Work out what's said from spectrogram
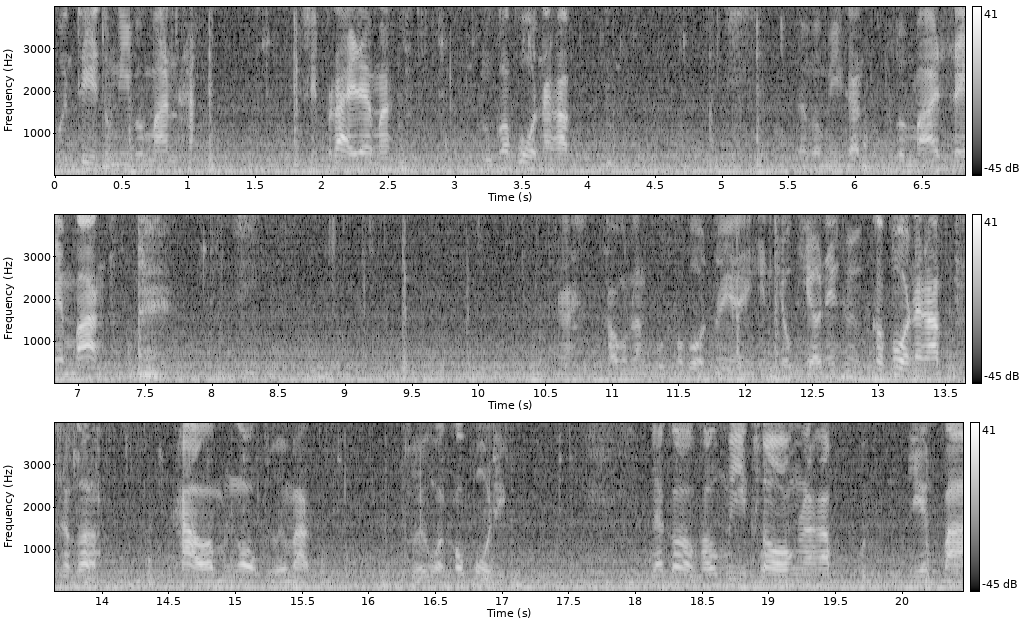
พื้นที่ตรงนี้ประมาณสิบไร่ได้มั้ยดูข้าวโพดนะครับ แล้วก็มีการปลูกต้นไม้แซมบ้างนะเขากำลังปลูกข้าวโพดนี่เห็นเขียวๆนี่คือข้าวโพดนะครับ แล้วก็ข้าวมันงอกสวยมาก สวยกว่าข้าวโพดอีก แล้วก็เขามีคลองนะครับขุดเลี้ยงปลา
